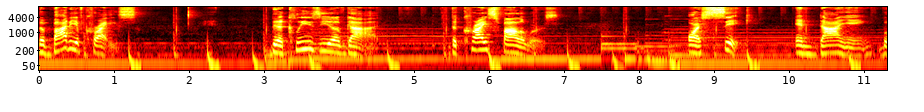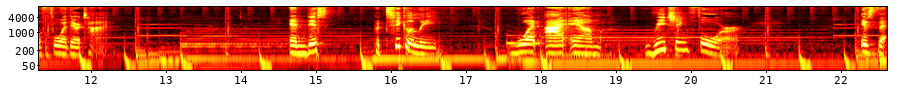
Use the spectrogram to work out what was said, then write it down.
The body of Christ, the ecclesia of God, the Christ followers are sick and dying before their time. And this, particularly, what I am reaching for is the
